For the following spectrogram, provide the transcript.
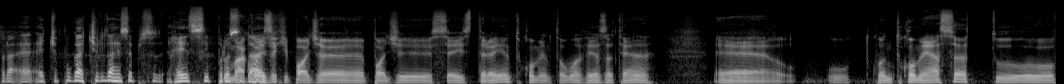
pra- é, é tipo o gatilho da recipro- reciprocidade. Uma coisa que pode, é, pode ser estranha, tu comentou uma vez até, né? É, o, o- quando tu começa, tu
